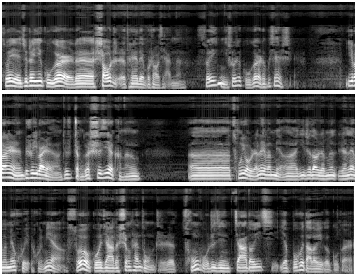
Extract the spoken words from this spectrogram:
所以就这一古格尔的烧纸，他也得不少钱呢。所以你说这古格尔它不现实。一般人别说一般人啊，就是整个世界可能，呃，从有人类文明啊，一直到人们人类文明毁毁灭啊，所有国家的生产总值从古至今加到一起，也不会达到一个古格尔。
